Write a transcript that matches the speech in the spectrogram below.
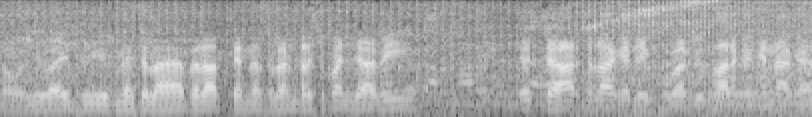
ਲਓ ਜੀ ਬਾਈ ਵੀਰ ਨੇ ਚਲਾਇਆ ਪਹਿਲਾਂ ਤਿੰਨ ਸਿਲੰਡਰ 56 ਵੀ ਤੇ ਚਾਰ ਚਲਾ ਕੇ ਦੇਖੂਗਾ ਵੀ ਫ਼ਰਕ ਕਿੰਨਾ ਹੈ।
